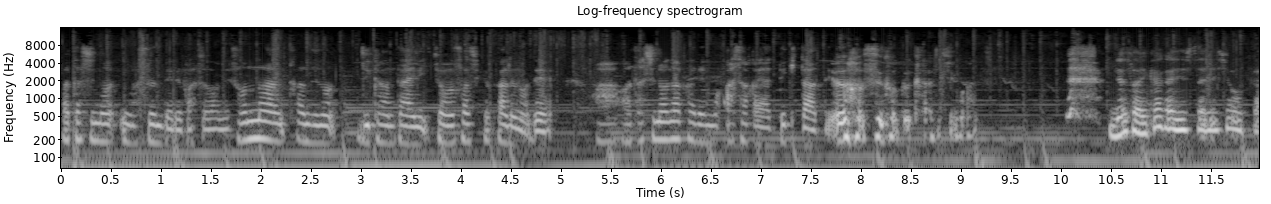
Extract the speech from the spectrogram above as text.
私の今住んでる場所はね、そんな感じの時間帯にちょうど差し掛かるので、ああ、私の中でも朝がやってきたっていうのをすごく感じます。皆さんいかがでしたでしょうか？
